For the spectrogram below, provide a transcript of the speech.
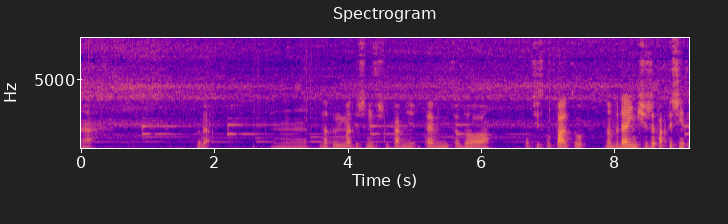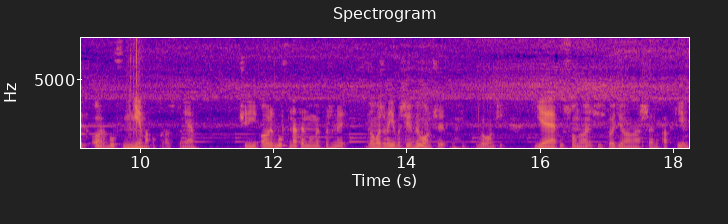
Ach. Dobra. Mm, na ten moment jeszcze nie jesteśmy pewni, pewni co do odcisków palców. No, wydaje mi się, że faktycznie tych orbów nie ma po prostu, nie? Czyli orbów na ten moment możemy, no możemy je właściwie wyłączyć, wyłączyć, je usunąć, jeśli chodzi o nasze notatki.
